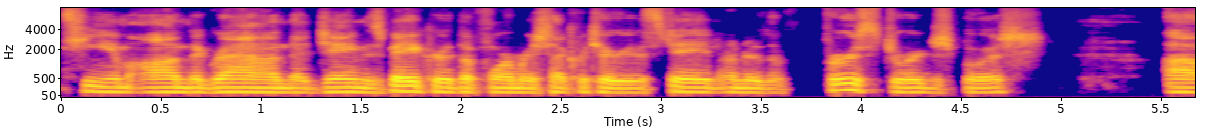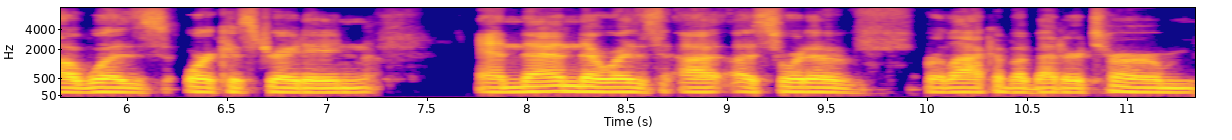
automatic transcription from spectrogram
team on the ground that James Baker, the former Secretary of State under the first George Bush, uh, was orchestrating. And then there was a, a, sort of, for lack of a better term,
